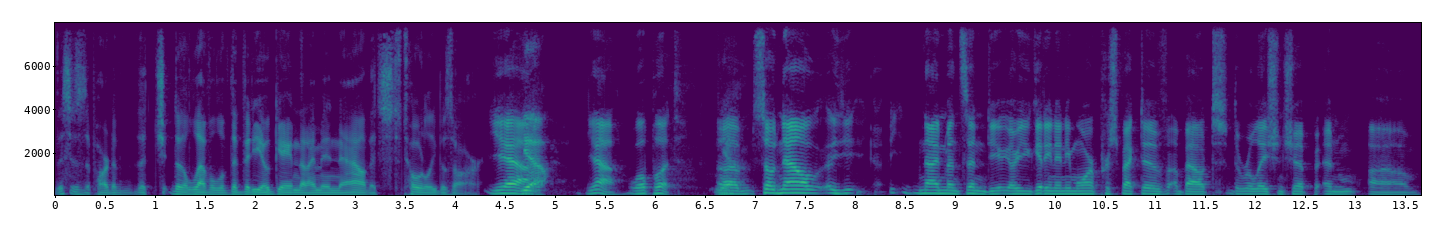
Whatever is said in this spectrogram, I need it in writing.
this is a part of the ch- the level of the video game that I'm in now. That's totally bizarre. Yeah. Yeah. Yeah. Well put. Um, so now, uh, nine months in, do you, are you getting any more perspective about the relationship and um,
